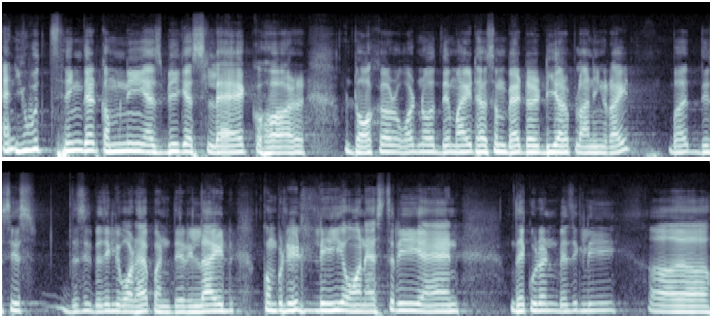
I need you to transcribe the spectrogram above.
And you would think that company as big as Slack or Docker or whatnot, they might have some better DR planning, right? But this is this is basically what happened. They relied completely on S3 and they couldn't basically uh,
